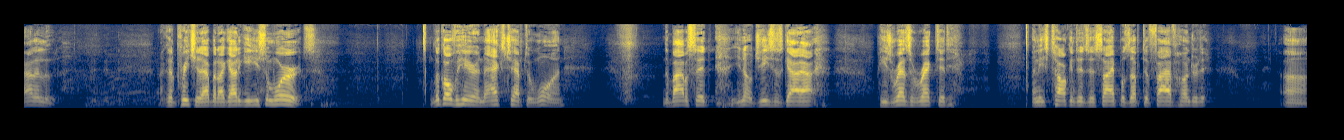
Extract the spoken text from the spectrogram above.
Hallelujah. I could preach you that, but I got to give you some words. Look over here in Acts chapter 1. The Bible said, you know, Jesus got out, he's resurrected, and he's talking to his disciples up to 500 uh,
